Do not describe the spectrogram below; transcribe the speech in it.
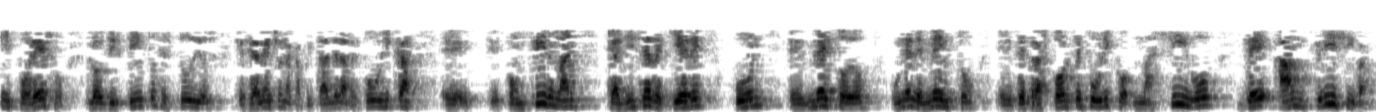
y por eso los distintos estudios que se han hecho en la capital de la República eh, confirman que allí se requiere un eh, método, un elemento eh, de transporte público masivo de amplísima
